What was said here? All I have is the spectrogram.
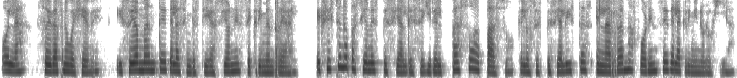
Hola, soy Dafne Wegebe y soy amante de las investigaciones de crimen real. Existe una pasión especial de seguir el paso a paso que los especialistas en la rama forense de la criminología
